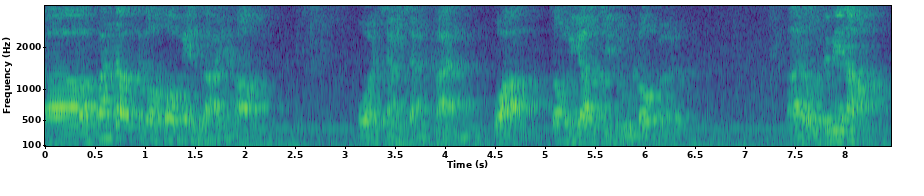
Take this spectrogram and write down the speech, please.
呃，翻到这个后面来哈，我想想看，哇，终于要进入 log 了。来，我这边啊，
